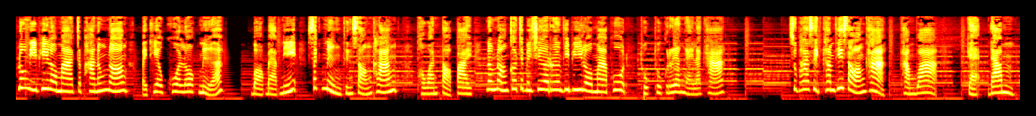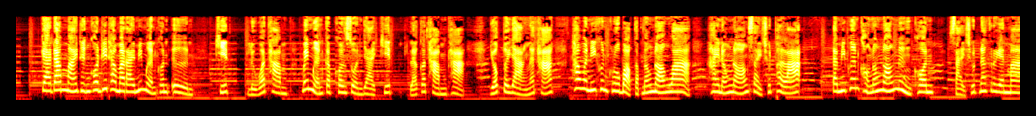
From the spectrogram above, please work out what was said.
พรุ่งนี้พี่เรามาจะพาน้องๆ ไปเที่ยวขั้วโลกเหนือ บอกแบบนี้สักหนึ่งถึงสองครั้งพอวันต่อไปน้องๆก็จะไม่เชื่อเรื่องที่พี่โลมาพูดทุกๆเรื่องไงล่ะคะ สุภาษิตคำที่สองค่ะคำว่า แกะดำแกะดำหมายถึงคนที่ทำอะไรไม่เหมือนคนอื่น คิดหรือว่าทำไม่เหมือนกับคนส่วนใหญ่คิดแล้วก็ทำค่ะ ยกตัวอย่างนะคะ ถ้าวันนี้คุณครูบอกกับน้องๆว่า ให้น้องๆใส่ชุดพละ แต่มีเพื่อนของน้องๆหนึ่งคน ใส่ชุดนักเรียนมา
